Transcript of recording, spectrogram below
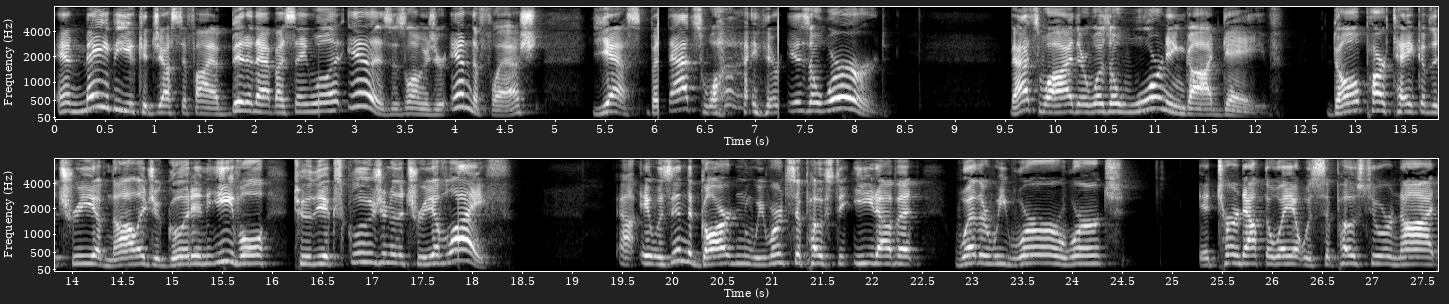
And maybe you could justify a bit of that by saying, well, it is as long as you're in the flesh. Yes, but that's why there is a word. That's why there was a warning God gave. Don't partake of the tree of knowledge of good and evil to the exclusion of the tree of life. Now, it was in the garden. We weren't supposed to eat of it. Whether we were or weren't, it turned out the way it was supposed to or not.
